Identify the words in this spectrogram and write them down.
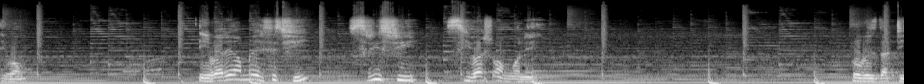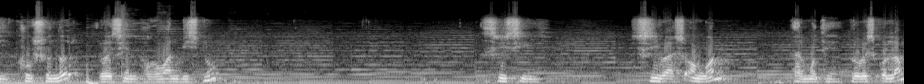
এবং এবারে আমরা এসেছি শ্রী শ্রী শিবাস অঙ্গনে। প্রবেশদ্বারটি খুব সুন্দর, রয়েছেন ভগবান বিষ্ণু। শ্রী শ্রী শ্রীবাস অঙ্গন, তার মধ্যে প্রবেশ করলাম।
